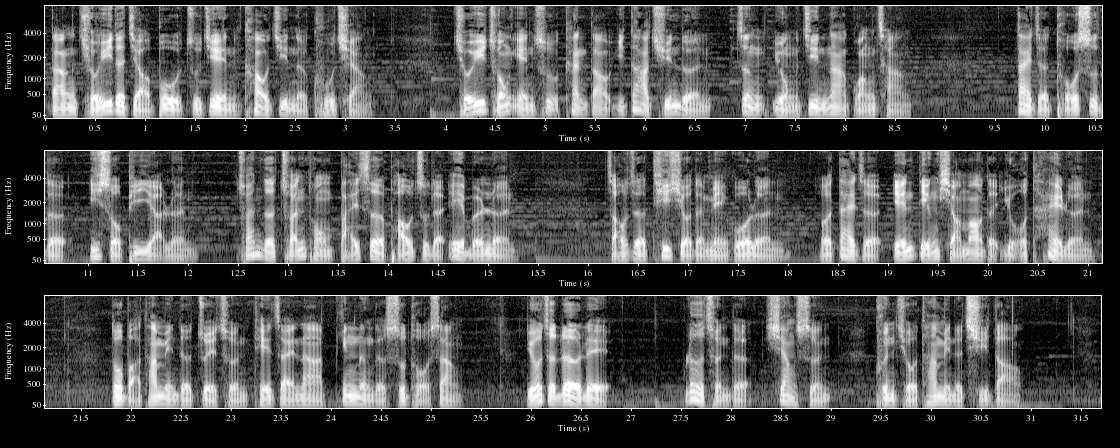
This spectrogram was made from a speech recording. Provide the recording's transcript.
当裘伊的脚步逐渐靠近了哭墙，裘伊从远处看到一大群人正涌进那广场，戴着头饰的伊索比亚人，穿着传统白色袍子的日本人，着着 T 恤的美国人和戴着圆顶小帽的犹太人，都把他们的嘴唇贴在那冰冷的石头上，流着热泪，热忱的向神。恳求他们的祈祷。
